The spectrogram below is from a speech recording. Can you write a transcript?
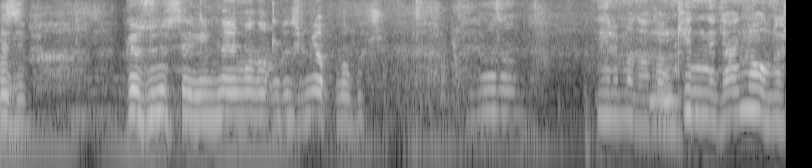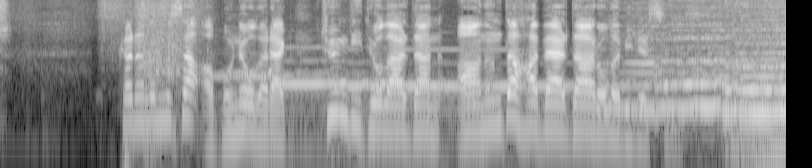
ablacığım. Gözünü seveyim Neriman ablacığım yapma bak. Neriman abla. Neriman ablam kendine gel ne olur. Kanalımıza abone olarak tüm videolardan anında haberdar olabilirsiniz.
